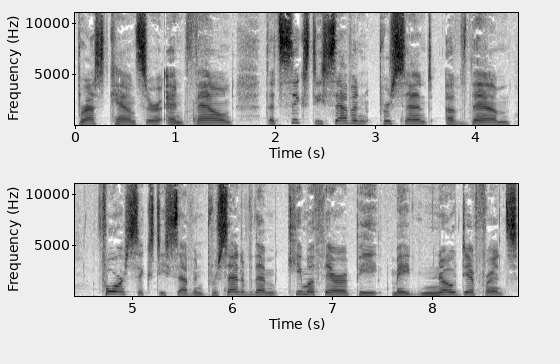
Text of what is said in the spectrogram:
breast cancer and found that 67% of them, for 67% of them, chemotherapy made no difference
